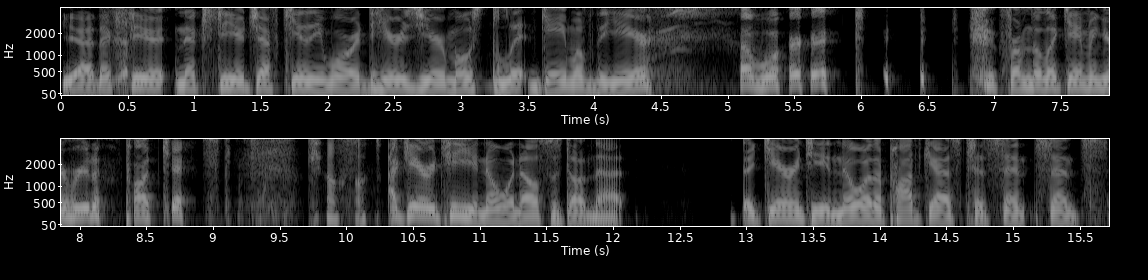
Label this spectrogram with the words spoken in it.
yeah, next to your next to your Jeff Keighley award, here's your most lit game of the year award from the Lit Gaming Arena podcast. God. I guarantee you no one else has done that. I guarantee you no other podcast has sent since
